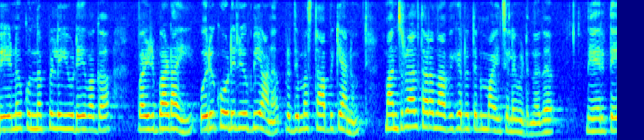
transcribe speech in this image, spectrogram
വേണു കുന്നപ്പിള്ളിയുടെ വക വഴിപാടായി ഒരു കോടി രൂപയാണ് പ്രതിമ സ്ഥാപിക്കാനും മഞ്ജുളാൽ തറ നവീകരണത്തിനുമായി ചെലവിടുന്നത്. നേരത്തെ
